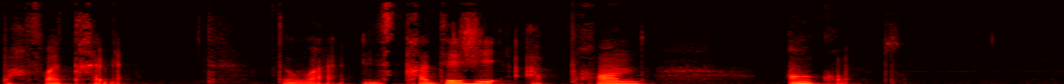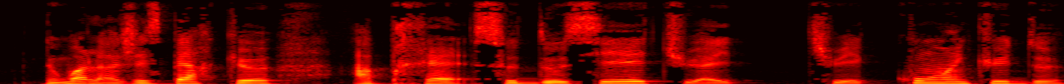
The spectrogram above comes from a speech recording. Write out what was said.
parfois très bien. Donc voilà, une stratégie à prendre en compte. Donc voilà, j'espère que après ce dossier, tu as tu es convaincu de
